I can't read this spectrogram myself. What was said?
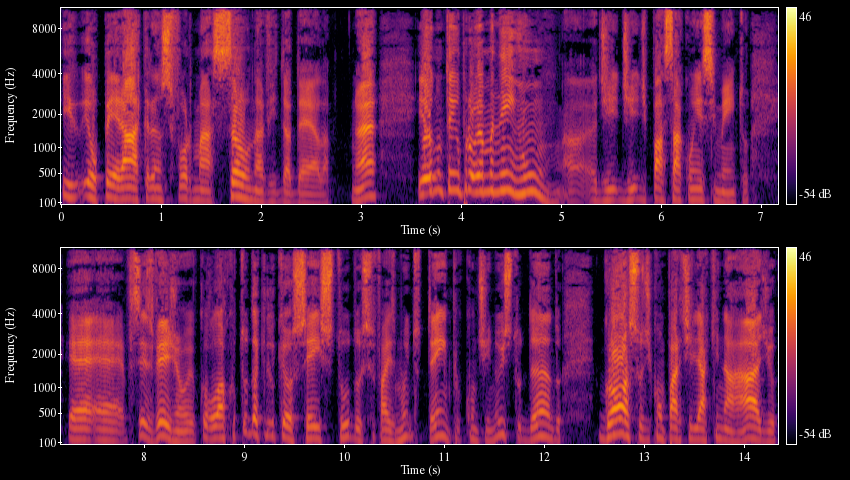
e operar a transformação na vida dela. Né? Eu não tenho problema nenhum uh, de, de, de, passar conhecimento. É, é, vocês vejam, eu coloco tudo aquilo que eu sei, estudo, isso faz muito tempo, continuo estudando, gosto de compartilhar aqui na rádio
